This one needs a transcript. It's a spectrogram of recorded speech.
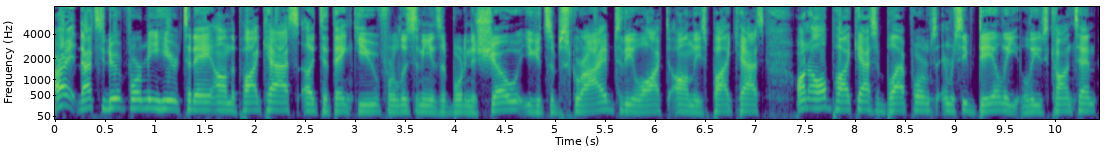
All right, that's to do it for me here today on the podcast. I'd like to thank you for listening and supporting the show. You can subscribe to the Locked On Leafs podcast on all podcast platforms and receive daily Leafs content.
